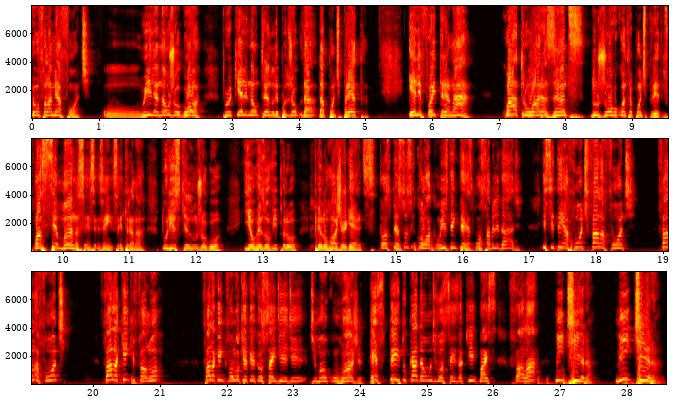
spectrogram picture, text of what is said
eu vou falar minha fonte. O William não jogou porque ele não treinou. Depois do jogo da, da Ponte Preta, ele foi treinar quatro horas antes do jogo contra a Ponte Preta. Ficou uma semana sem, sem, sem, treinar. Por isso que ele não jogou. E eu resolvi pelo, pelo Roger Guedes. Então as pessoas que colocam isso têm que ter responsabilidade. E se tem a fonte, fala a fonte. Fala a fonte. Fala quem que falou. Fala quem que falou que, que, que eu saí de, de, de mão com o Roger. Respeito cada um de vocês aqui, mas falar mentira, mentira,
